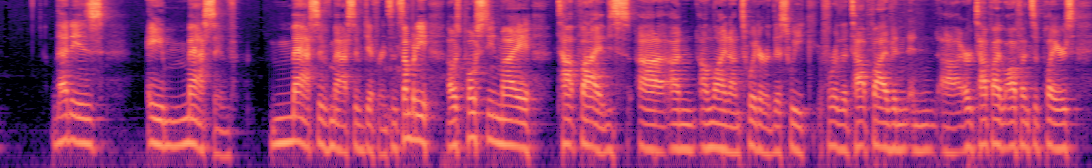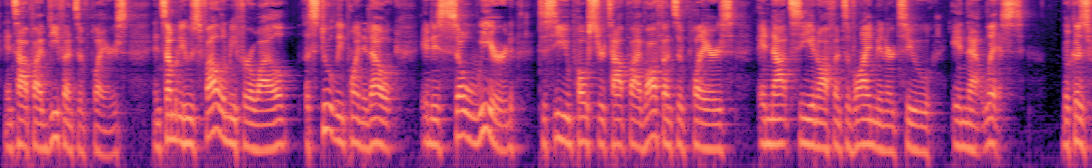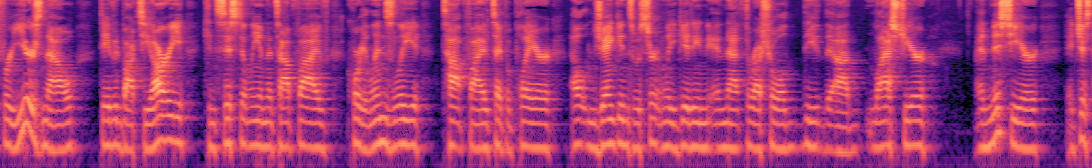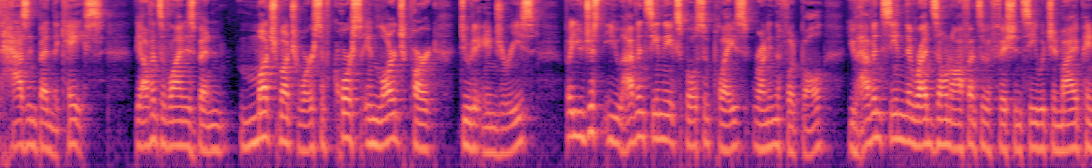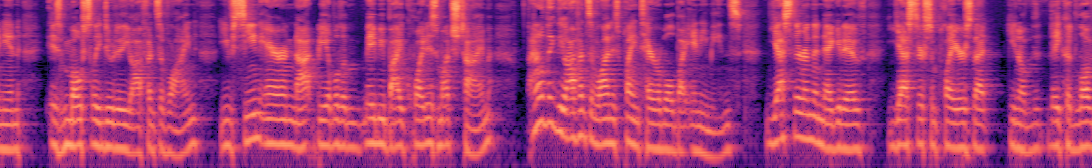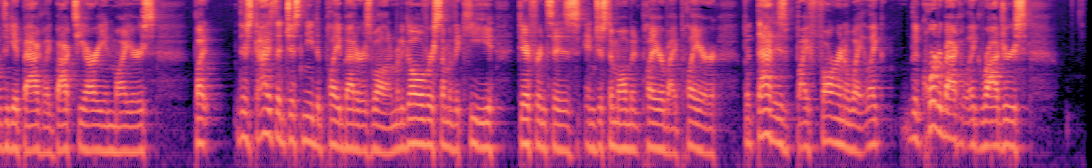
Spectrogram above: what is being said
That is a massive, massive, massive difference. And somebody, I was posting my top fives uh, on online on Twitter this week for the top five and, and uh, or top five offensive players and top five defensive players. And somebody who's followed me for a while astutely pointed out it is so weird to see you post your top five offensive players and not see an offensive lineman or two in that list. Because for years now, David Bakhtiari consistently in the top five, Corey Linsley, top five type of player. Elgton Jenkins was certainly getting in that threshold the, the uh, last year, and this year it just hasn't been the case. The offensive line has been much much worse, of course, in large part due to injuries. But you just you haven't seen the explosive plays running the football. You haven't seen the red zone offensive efficiency, which in my opinion is mostly due to the offensive line. You've seen Aaron not be able to maybe buy quite as much time. I don't think the offensive line is playing terrible by any means. Yes, they're in the negative. Yes, there's some players that, you know, they could love to get back, like Bakhtiari and Myers. But there's guys that just need to play better as well. And I'm going to go over some of the key differences in just a moment, player by player. But that is by far and away, like the quarterback, like Rodgers,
